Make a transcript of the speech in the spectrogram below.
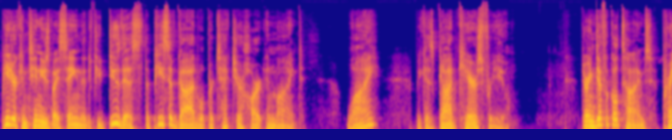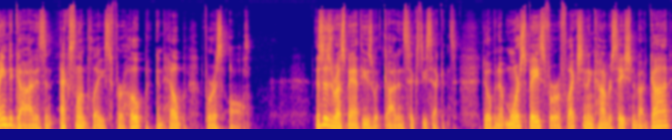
Peter continues by saying that if you do this, the peace of God will protect your heart and mind. Why? Because God cares for you. During difficult times, praying to God is an excellent place for hope and help for us all. This is Russ Matthews with God in 60 Seconds. To open up more space for reflection and conversation about God,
